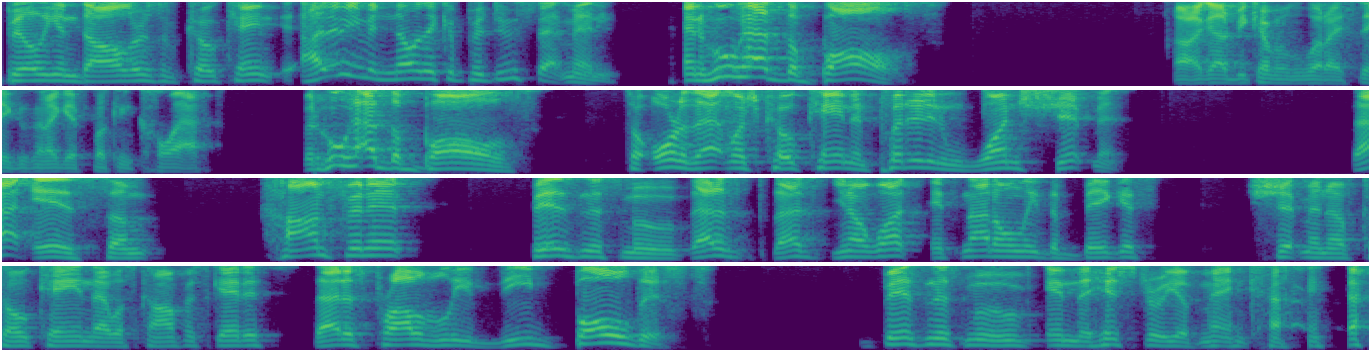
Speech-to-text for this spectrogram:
billion dollars of cocaine? I didn't even know they could produce that many. And who had the balls? Oh, I got to be careful with what I say because then I get fucking clapped. But who had the balls to order that much cocaine and put it in one shipment? That is some confident business move. That is that's you know what? It's not only the biggest shipment of cocaine that was confiscated, that is probably the boldest business move in the history of mankind.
